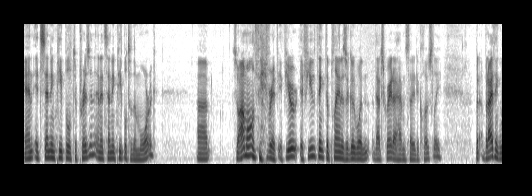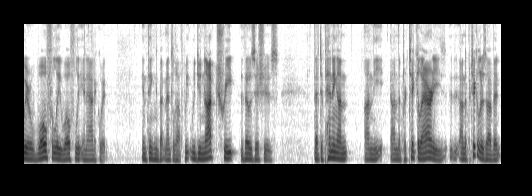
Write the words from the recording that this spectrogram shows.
And it's sending people to prison and it's sending people to the morgue. Uh, so I'm all in favor. If, if you're if you think the plan is a good one, that's great. I haven't studied it closely, but but I think we are woefully woefully inadequate in thinking about mental health. We we do not treat those issues that depending on on the on the particularities on the particulars of it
